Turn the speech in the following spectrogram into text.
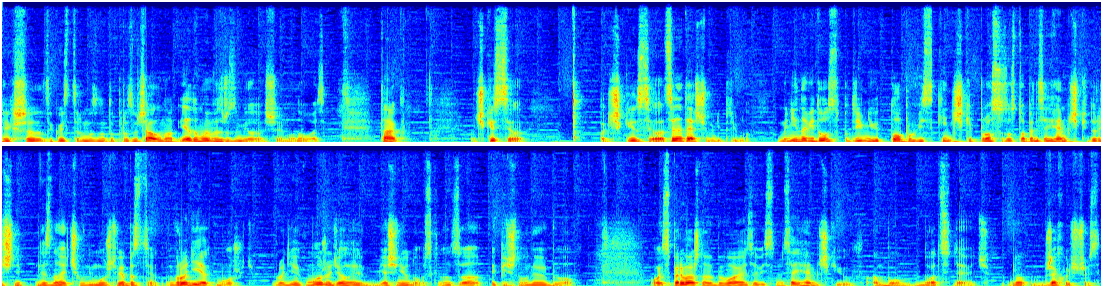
якщо якось тормознуто прозвучало, ну я думаю, ви зрозуміли, що я мав на увазі. Так, очки сили. Очки сили. Це не те, що мені потрібно. Мені на відос потрібні топові скінчики просто за 150 гемчиків. До речі, не, знаю, чи вони можуть випасти. Вроді як можуть. Вроді як можуть, але я ще ні одного скина за епічного не вибивав. Ось, переважно вибиваю за 80 гемчиків або 29. Ну, вже хоч щось.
